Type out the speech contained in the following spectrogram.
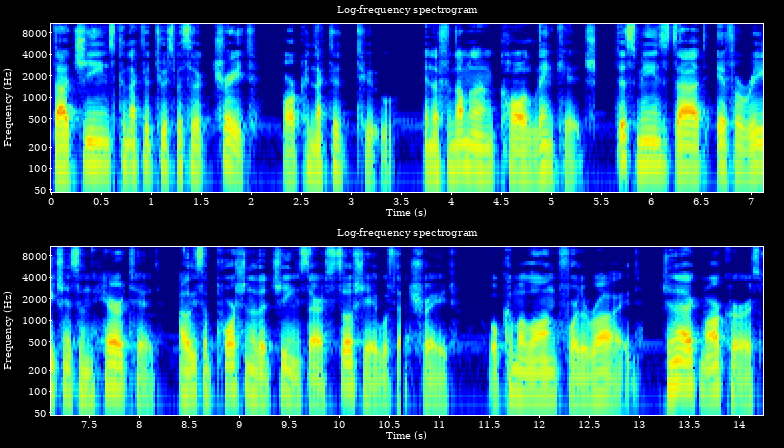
that genes connected to a specific trait are connected to in a phenomenon called linkage. This means that if a region is inherited, at least a portion of the genes that are associated with that trait will come along for the ride. Genetic markers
